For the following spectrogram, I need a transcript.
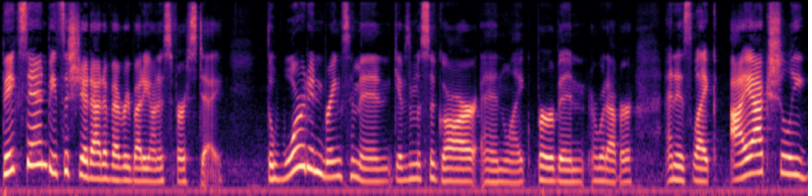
Big Stan beats the shit out of everybody on his first day. The warden brings him in, gives him a cigar and like bourbon or whatever, and is like, I actually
